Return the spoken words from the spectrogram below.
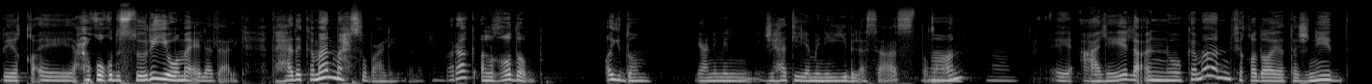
بحقوق دستورية وما إلى ذلك فهذا كمان محسوب عليه ولكن براك الغضب أيضا يعني من الجهات اليمينية بالأساس طبعا نعم. نعم. عليه لأنه كمان في قضايا تجنيد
